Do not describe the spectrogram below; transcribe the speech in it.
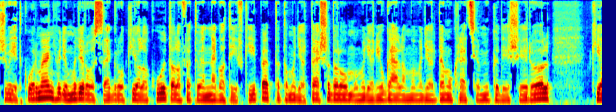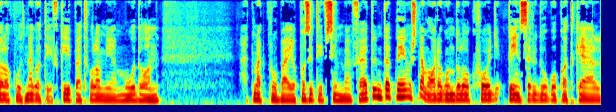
svéd kormány, hogy a Magyarországról kialakult alapvetően negatív képet, tehát a magyar társadalom, a magyar jogállam, a magyar demokrácia működéséről kialakult negatív képet valamilyen módon hát megpróbálja pozitív színben feltüntetni. Most nem arra gondolok, hogy tényszerű dolgokat kell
